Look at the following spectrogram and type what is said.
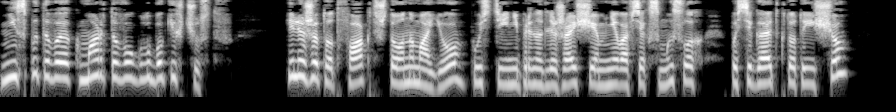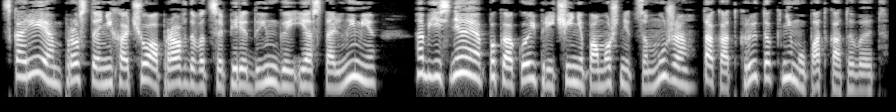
не испытывая к Мартову глубоких чувств? Или же тот факт, что на мое, пусть и не принадлежащее мне во всех смыслах, посягает кто-то еще? Скорее, просто не хочу оправдываться перед Ингой и остальными, объясняя, по какой причине помощница мужа так открыто к нему подкатывает.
